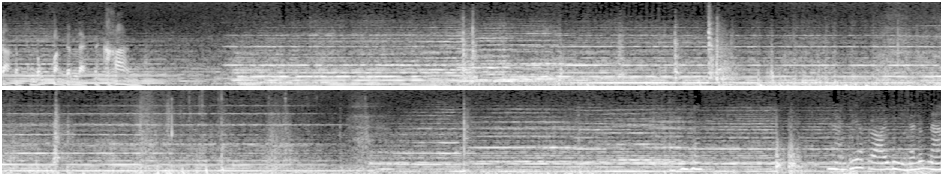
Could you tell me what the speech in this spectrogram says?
ตากับฉันต้องฟันกันแหลกไปข้างงงานเรียบร้อยดีนะลูกนะ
